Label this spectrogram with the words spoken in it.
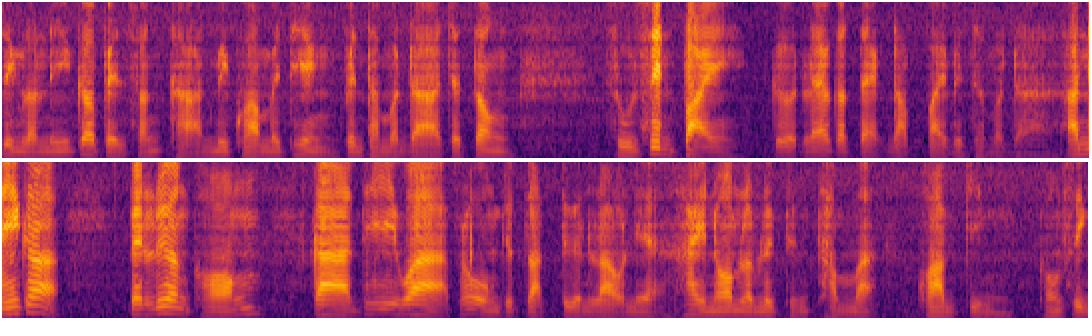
สิ่งเหล่านี้ก็เป็นสังขารมีความไม่เที่ยงเป็นธรรมดาจะต้องสูญสิ้นไป เกิดแล้วก็แตกดับไปเป็นธรรมดา อันนี้ก็เป็นเรื่องของ การที่ว่าพระองค์จะตรัสเตือนเราเนี่ยให้น้อมลำลึกถึงธรรมะความจริงของสิ่ง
